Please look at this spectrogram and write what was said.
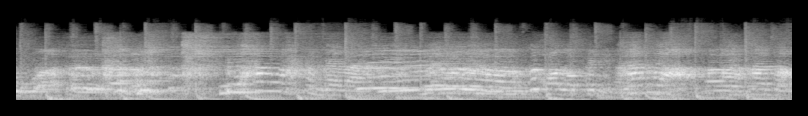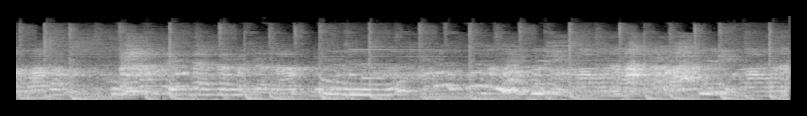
ตัวเออนี่ข้างหลังทำอะไรพอเราเป็นอย่างนั้นข้างหลังเออข้างหลังว่าแบบคุณไม่ต้องเป็นแฟนเหมือนกันนะผู้หญิงเรานะผู้หญิงเรานะ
